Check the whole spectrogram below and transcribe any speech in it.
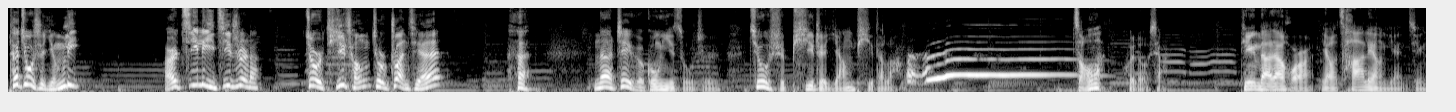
它就是盈利。而激励机制呢，就是提成，就是赚钱，哼，那这个公益组织就是披着羊皮的狼，早晚会露馅。提醒大家伙儿要擦亮眼睛，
